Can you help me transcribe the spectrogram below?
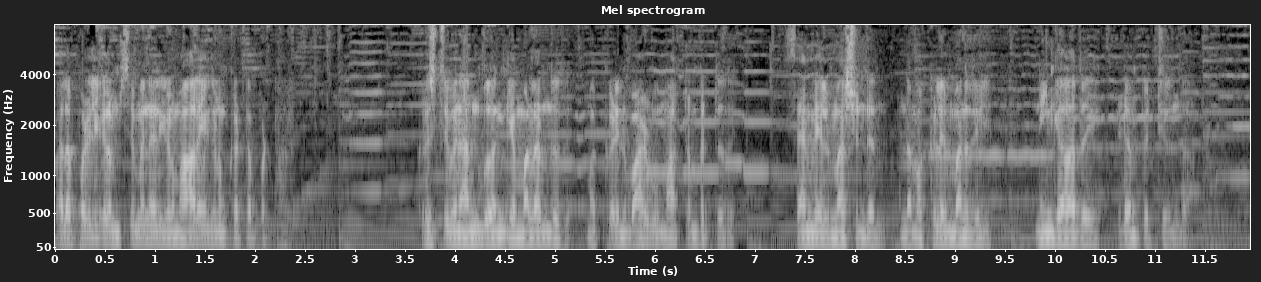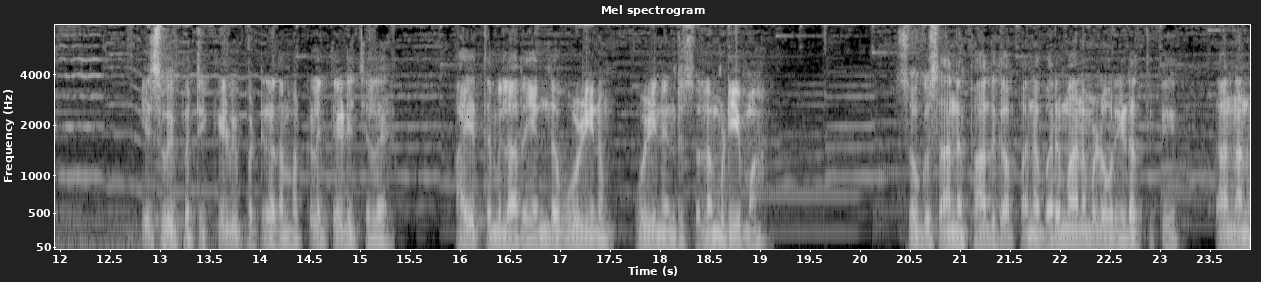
பல பள்ளிகளும் செமினரிகளும் ஆலயங்களும் கட்டப்பட்டார். கிறிஸ்துவின் அன்பு அங்கே மலர்ந்தது. மக்களின் வாழ்வு மாற்றம் பெற்றது. சாமுவேல் மார்ஷண்டன் அந்த மக்களின் மனதில் நீங்காத இடம் பெற்றிருந்தார். இயேசுவை பற்றி கேள்விப்பட்டிராத மக்களை தேடிச் செல்ல ஆயத்தமில்லாத எந்த ஊழியனும் ஊழியன் என்று சொல்ல முடியுமா? சொகுசான பாதுகாப்பான வருமானமுள்ள ஒரு இடத்துக்கு தான் நான்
